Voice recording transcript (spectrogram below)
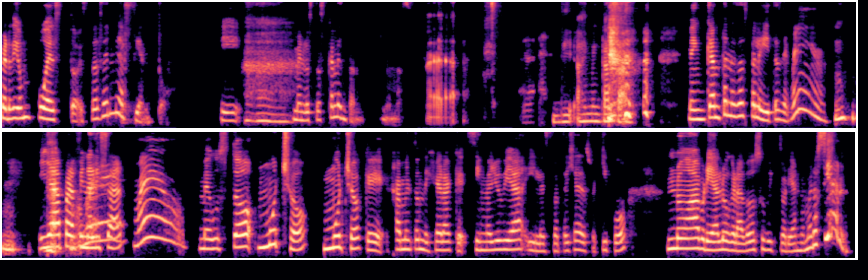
perdí un puesto, estás en mi asiento y me lo estás calentando nomás. Ay, me encanta. me encantan esas peleitas de... Y ya para finalizar, me gustó mucho, mucho que Hamilton dijera que sin la lluvia y la estrategia de su equipo no habría logrado su victoria número 100,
